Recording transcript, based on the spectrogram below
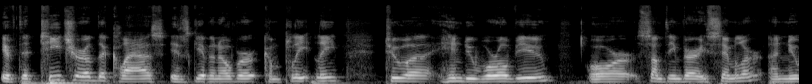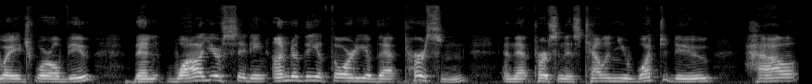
If the teacher of the class is given over completely to a Hindu worldview or something very similar, a New Age worldview, then while you're sitting under the authority of that person, and that person is telling you what to do, how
